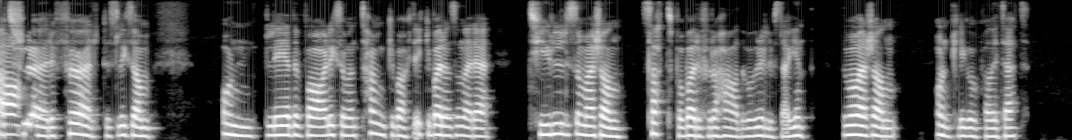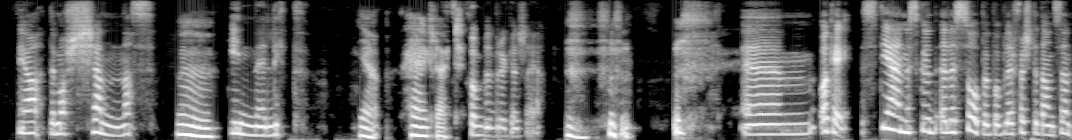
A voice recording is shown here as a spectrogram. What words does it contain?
At Ja. sløret føltes liksom ordentlig. Det var liksom en tanke bak det, ikke bare en sånn derre tyll som er sånn satt på bare for å ha det på bryllupsdagen. Det må være sånn ordentlig god kvalitet. Ja, det måste kännas Mm. innerligt, Ja, helt klart. som vi brukar säga. Um, Okej, stjärneskudd eller såpebubblor första dansen?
